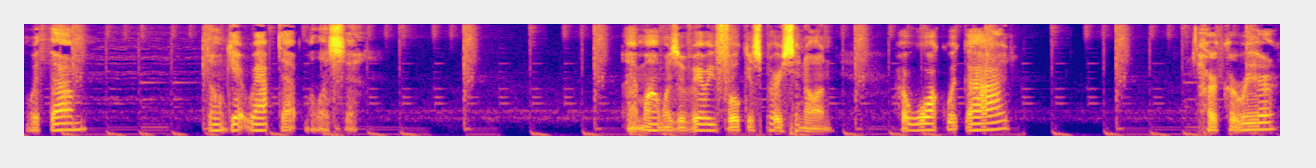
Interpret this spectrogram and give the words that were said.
with them. Don't get wrapped up, Melissa. My mom was a very focused person on her walk with God, her career,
